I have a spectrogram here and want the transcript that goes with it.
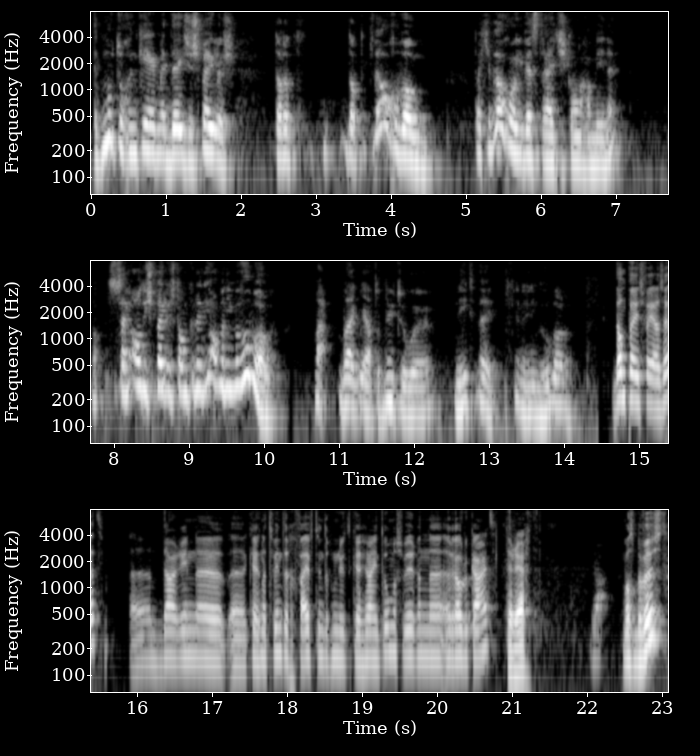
het moet toch een keer met deze spelers. Dat het, dat het wel gewoon. Dat je wel gewoon je wedstrijdjes kan gaan winnen. Want zijn al die spelers dan kunnen die allemaal niet meer voetballen. Maar blijkbaar ja, tot nu toe eh, niet. Nee, kunnen ze niet meer voetballen. Dan PSV AZ. Eh, daarin eh, eh, kreeg na 20, 25 minuten kreeg Ryan Thomas weer een, eh, een rode kaart. Terecht. Was het bewust?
